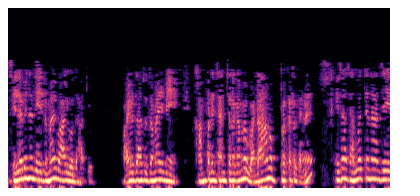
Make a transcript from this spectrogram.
සෙලවෙන දේ තමයි වායෝ ධාතුව. වායෝ ධාතුව තමයි මේ කම්පන චංචලකම වඩාම ප්‍රකට කරන. ඒ නිසා සර්වඥාන්සේ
